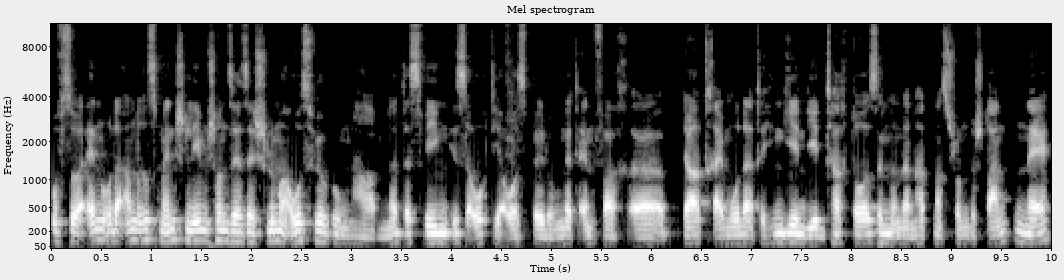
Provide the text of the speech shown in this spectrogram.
auf so ein oder anderes Menschenleben schon sehr, sehr schlimme Auswirkungen haben. Ne? Deswegen ist auch die Ausbildung nicht einfach, äh, ja, drei Monate hingehen, jeden Tag da sind und dann hat man es schon bestanden. Nee,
